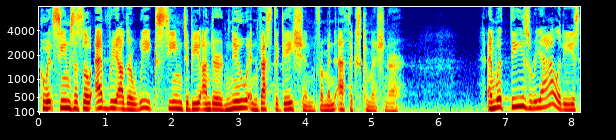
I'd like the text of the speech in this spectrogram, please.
who it seems as though every other week seem to be under new investigation from an ethics commissioner. And with these realities,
